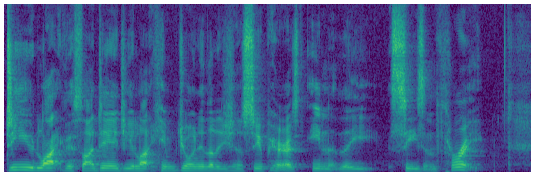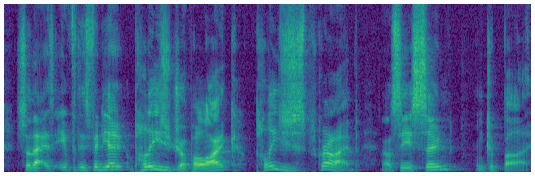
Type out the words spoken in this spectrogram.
Do you like this idea? Do you like him joining the Legion of Superheroes in the season three? So that is it for this video. Please drop a like. Please subscribe. I'll see you soon and goodbye.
